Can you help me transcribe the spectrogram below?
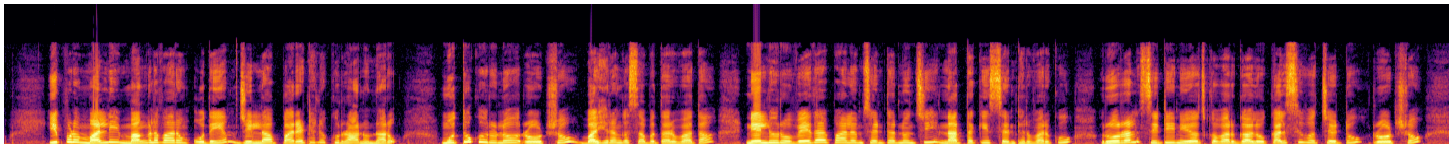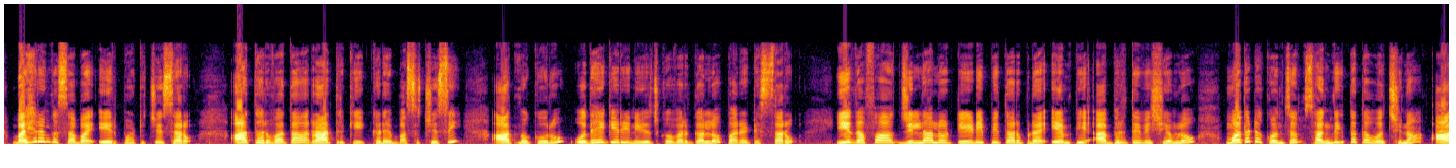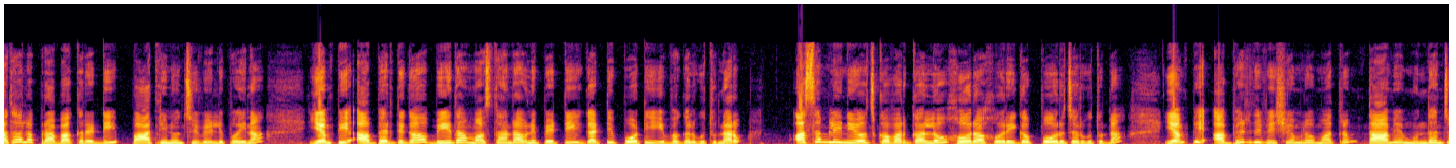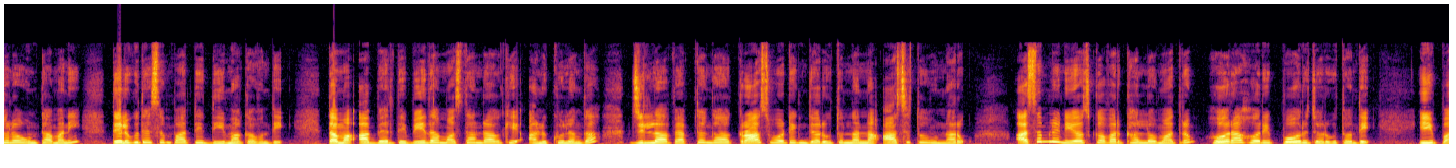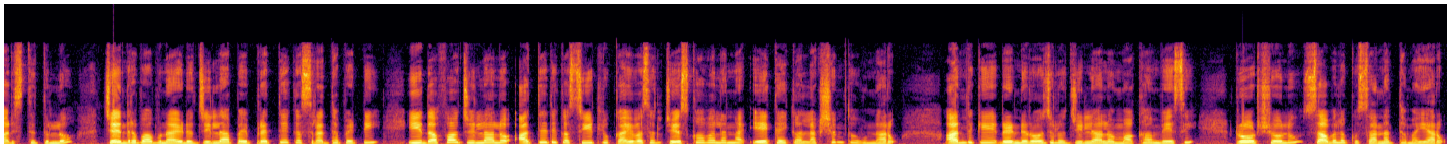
ఇప్పుడు మళ్ళీ మంగళవారం ఉదయం జిల్లా పర్యటనకు రానున్నారు. ముత్తుకూరులో రోడ్ షో బహిరంగ సభ తర్వాత నెల్లూరు వేదాయపాలెం సెంటర్ నుంచి నర్తకి సెంటర్ వరకు రూరల్ సిటీ నియోజకవర్గాలు కలిసి వచ్చేట్టు రోడ్ షో బహిరంగ సభ ఏర్పాటు చేశారు. ఆ తర్వాత రాత్రికి ఇక్కడే బస చేసి ఆత్మకూరు ఉదయగిరి నియోజకవర్గాల్లో పర్యటిస్తారు. ఈ దఫా జిల్లాలో టీడీపీ తరపున ఎంపీ అభ్యర్థి విషయంలో మొదట కొంచెం సందిగ్ధత వచ్చినా ఆదాల ప్రభాకర్ రెడ్డి పార్టీ నుంచి వెళ్ళిపోయినా ఎంపీ అభ్యర్థిగా బీదా మస్తాన్రావుని పెట్టి గట్టి పోటీ ఇవ్వగలుగుతున్నారు. అసెంబ్లీ నియోజకవర్గాల్లో హోరాహోరీగా పోరు జరుగుతున్న ఎంపీ అభ్యర్థి విషయంలో మాత్రం తామే ముందంజలో ఉంటామని తెలుగుదేశం పార్టీ ధీమాగా ఉంది. తమ అభ్యర్థి బీదా మస్తాన్రావుకి అనుకూలంగా జిల్లా వ్యాప్తంగా క్రాస్ ఓటింగ్ జరుగుతుందన్న ఆశతో ఉన్నారు. అసెంబ్లీ నియోజకవర్గాల్లో మాత్రం హోరాహోరీ పోరు జరుగుతోంది. ఈ పరిస్థితుల్లో చంద్రబాబు నాయుడు జిల్లాపై ప్రత్యేక శ్రద్ధ పెట్టి ఈ దఫా జిల్లాలో అత్యధిక సీట్లు కైవసం చేసుకోవాలన్న ఏకైక లక్ష్యంతో ఉన్నారు. అందుకే రెండు రోజులు జిల్లాలో మకాం వేసి రోడ్ షోలు సభలకు సన్నద్ధమయ్యారు.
